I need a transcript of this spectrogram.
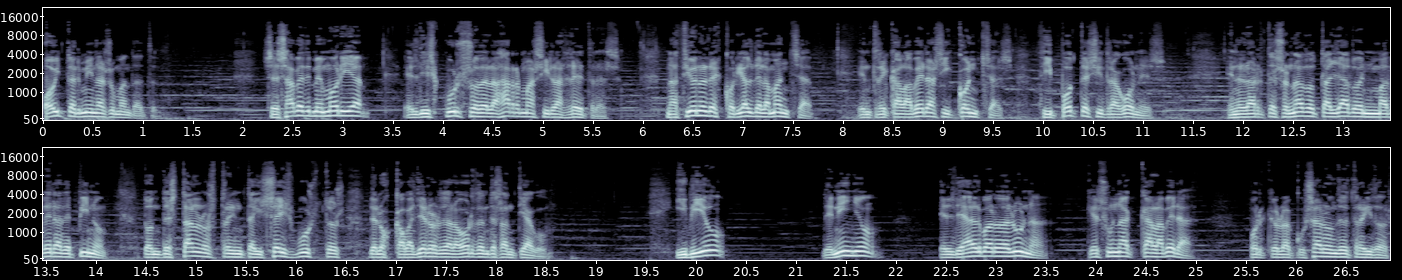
Hoy termina su mandato. Se sabe de memoria el discurso de las armas y las letras. Nació en el Escorial de la Mancha, entre calaveras y conchas, cipotes y dragones en el artesonado tallado en madera de pino, donde están los 36 bustos de los caballeros de la Orden de Santiago. Y vio, de niño, el de Álvaro de Luna, que es una calavera, porque lo acusaron de traidor.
